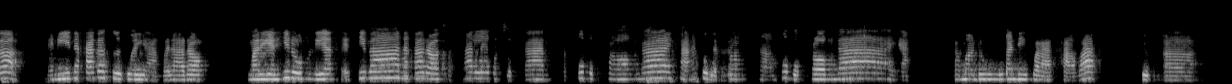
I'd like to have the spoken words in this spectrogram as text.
ก็อันนี้นะคะก็คือตัวอย่างเวลาเรา มาเรียนที่โรงเรียนแต่ที่บ้านนะคะ เราสามารถเล่นประสบการณ์กับผู้ปกครองได้ค่ะให้ผู้ปกครองถามผู้ปกครองได้อะเรามาดูกันดีกว่าค่ะว่าจุดค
